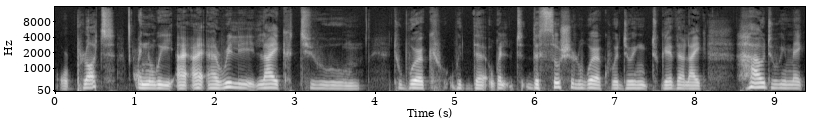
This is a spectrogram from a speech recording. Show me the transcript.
or plot, and we I, I really like to to work with the well the social work we're doing together like how do we make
